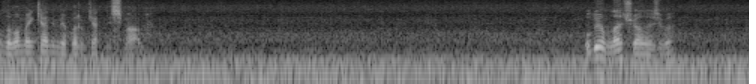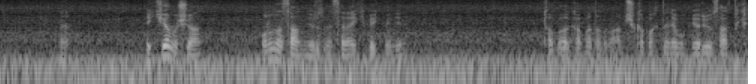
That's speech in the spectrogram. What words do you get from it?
O zaman ben kendim yaparım kendi işimi abi. Oluyor mu lan şu an acaba? Ha? Ekiyor mu şu an? Onu nasıl anlıyoruz mesela ekip ekmediğini? Kapağı kapatalım abi. Şu kapakta ne bok yarıyorsa artık.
